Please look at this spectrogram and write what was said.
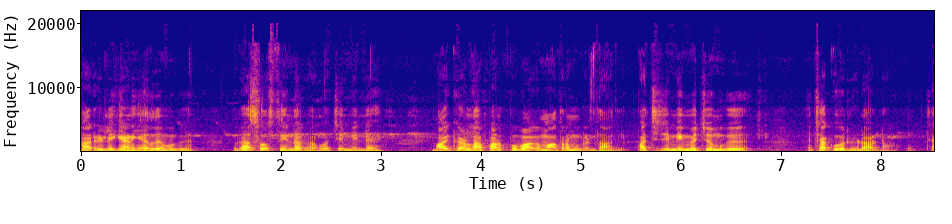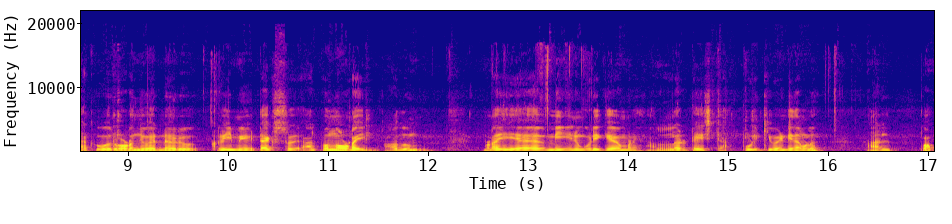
കറിയിലേക്കാണെങ്കിൽ അത് നമുക്ക് ഒരു അസ്വസ്ഥ ഉണ്ടാക്കും അപ്പോൾ ചെമ്മീന്റെ ബാക്കിയുള്ള പൾപ്പ് ഭാഗം മാത്രം നമുക്ക് എടുത്താൽ മതി. പച്ച ചെമ്മീൻ വെച്ച് നമുക്ക് ചക്കൂര് ഇടാം കേട്ടോ. ചക്കൂര് ഉടഞ്ഞു വരുന്ന ഒരു ക്രീമി ടെക്സ്ചർ അല്പം ഒന്ന് ഉടയും. അതും നമ്മുടെ ഈ മീനും കൂടി ആകുമ്പോഴേ നല്ലൊരു ടേസ്റ്റാണ് പുളിക്ക് വേണ്ടി നമ്മൾ അല്പം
